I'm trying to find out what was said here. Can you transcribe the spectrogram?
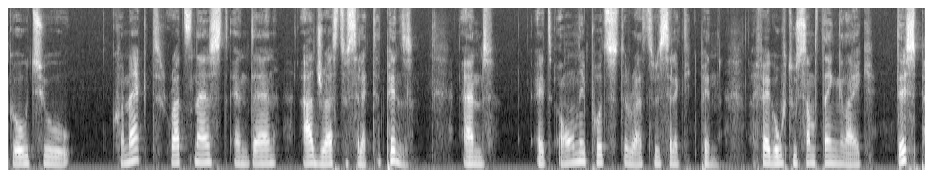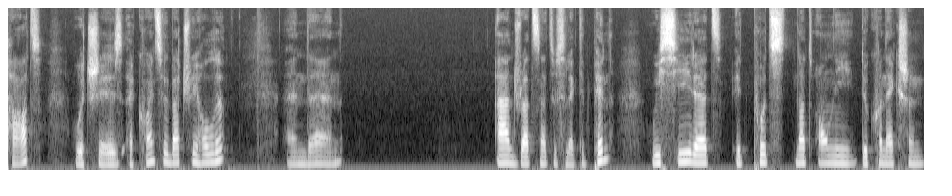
go to connect rat's nest, and then address to selected pins. And it only puts the rats to the selected pin. If I go to something like this part, which is a coin cell battery holder, and then add rat's nest to selected pin, we see that it puts not only the connection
